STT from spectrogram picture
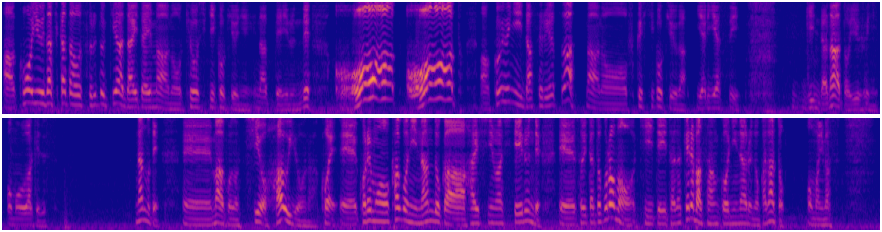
あこういう出し方をするときは、大体まああの、胸式呼吸になっているんで、おーおーと、あこういう風に出せるやつは、まああの、腹式呼吸がやりやすい銀だなという風に思うわけです。なので、えー、まあこの地を這うような声、えー、これも過去に何度か配信はしているんで、えー、そういったところも聞いていただければ参考になるのかなと思います。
